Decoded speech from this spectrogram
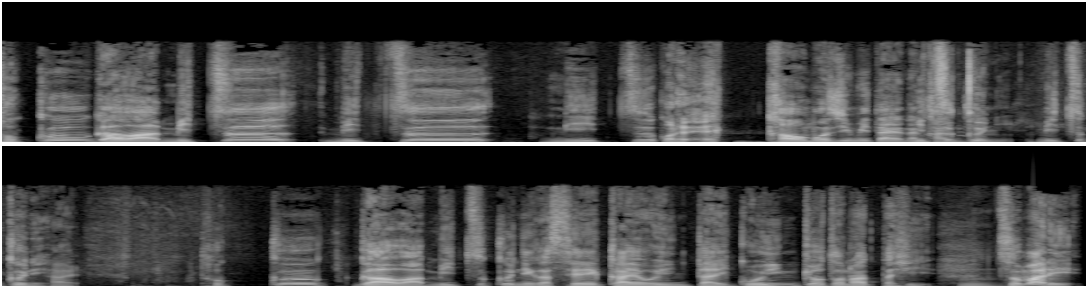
徳川三つ、三つ、三つ、これ、顔文字みたいな感じ。光圀三つ国。はい徳川光圀が政界を引退、ご隠居となった日。うんつまり、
